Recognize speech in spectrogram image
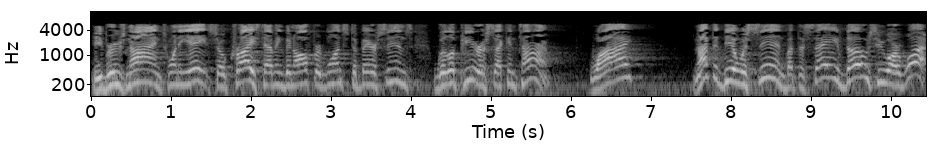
Hebrews 9:28 So Christ having been offered once to bear sins will appear a second time. Why? Not to deal with sin, but to save those who are what?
